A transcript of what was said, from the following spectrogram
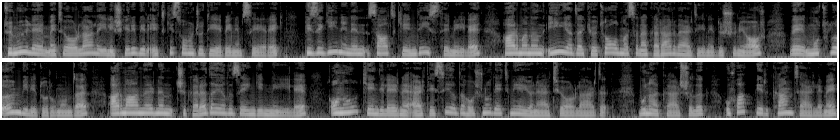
Tümüyle meteorlarla ilişkili bir etki sonucu diye benimseyerek Pizigini'nin salt kendi istemiyle harmanın iyi ya da kötü olmasına karar verdiğini düşünüyor ve mutlu önbili durumunda armağanlarının çıkara dayalı zenginliğiyle onu kendilerine ertesi yılda hoşnut etmeye yöneltiyorlardı. Buna karşılık ufak bir kan terleme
